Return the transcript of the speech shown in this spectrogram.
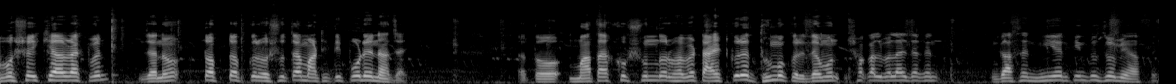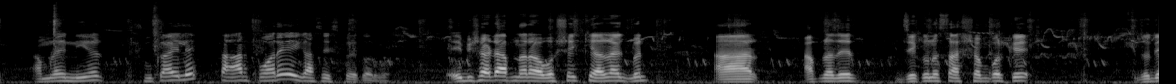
অবশ্যই খেয়াল রাখবেন যেন টপ টপ করে ওষুধটা মাটিতে পড়ে না যায়। তো মাথা খুব সুন্দরভাবে টাইট করে ধুমো করে। যেমন সকালবেলায় দেখেন গাছের নিয়ের কিন্তু জমে আছে। আমরা এই নিয়ের শুকাইলে তারপরে এই গাছে স্প্রে করব। এই বিষয়টা আপনারা অবশ্যই খেয়াল রাখবেন। আর আপনাদের যে কোনো চাষ সম্পর্কে যদি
